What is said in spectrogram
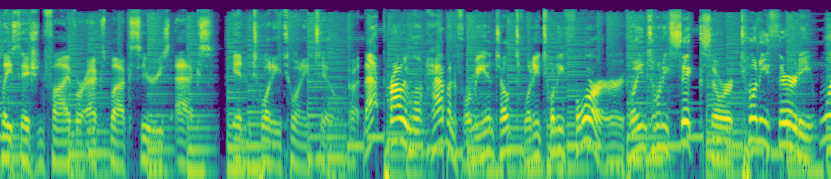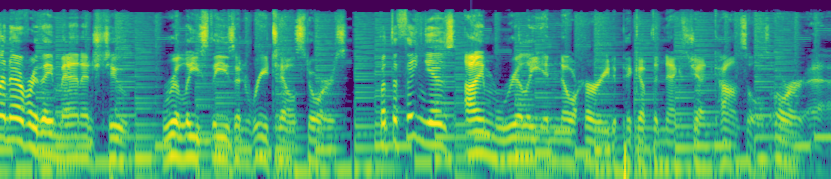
PlayStation 5 or Xbox Series X in 2022. But That probably won't happen for me until 2024 or 2026 or 2030, whenever they manage to release these in retail stores. But the thing is, I'm really in no hurry to pick up the next gen consoles, or uh,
